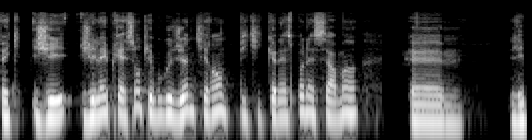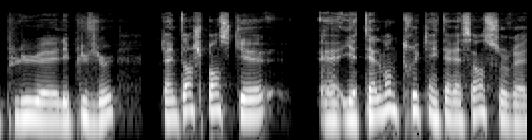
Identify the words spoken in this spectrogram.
Fait que j'ai j'ai l'impression qu'il y a beaucoup de jeunes qui rentrent puis qui connaissent pas nécessairement euh, les, plus, euh, les plus vieux. En même temps, je pense que euh, il y a tellement de trucs intéressants sur, euh,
